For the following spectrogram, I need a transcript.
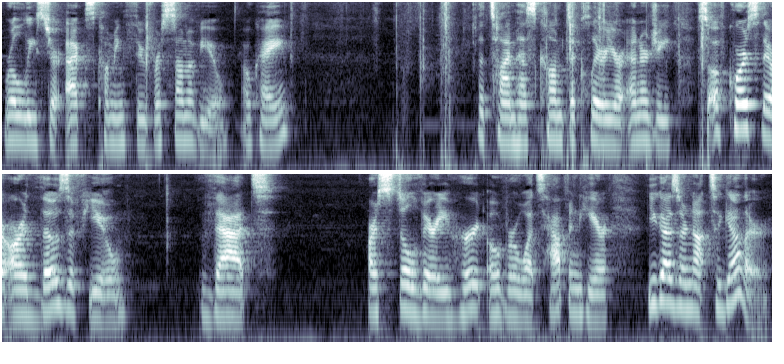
Release your ex coming through for some of you, okay? The time has come to clear your energy. So, of course, there are those of you that are still very hurt over what's happened here. You guys are not together.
